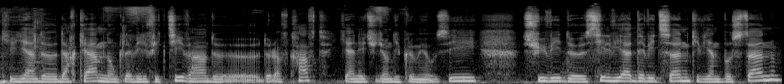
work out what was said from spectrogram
qui vient de d'Arkham, donc la ville fictive hein, de, de Lovecraft, qui est un étudiant diplômé aussi. Suivi de Sylvia Davidson, qui vient de Boston.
